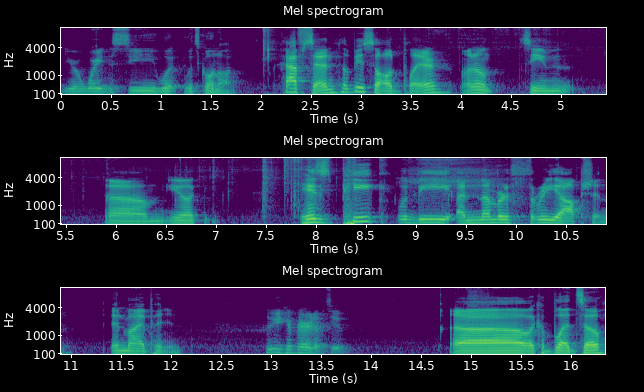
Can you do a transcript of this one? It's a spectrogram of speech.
you're waiting to see what what's going on. Half send. He'll be a solid player. I don't seem, um, you know, his peak would be a number three option, in my opinion. Who you compared him to? Uh, like a Bledsoe.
